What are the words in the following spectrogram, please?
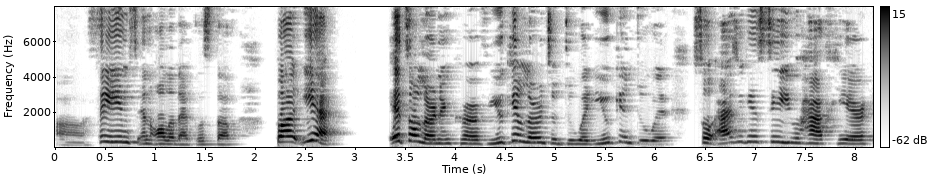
uh, themes and all of that good stuff. But yeah, it's a learning curve. You can learn to do it. You can do it. So as you can see, you have here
